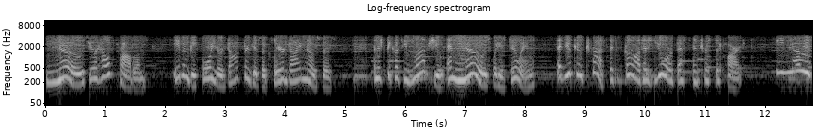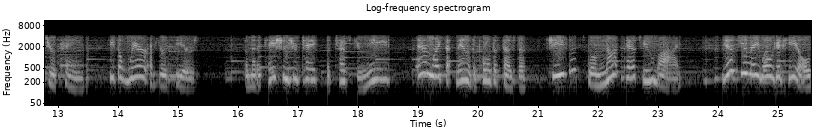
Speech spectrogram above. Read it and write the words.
knows your health problems even before your doctor gives a clear diagnosis. And it's because he loves you and knows what he's doing that you can trust that God has your best interest at heart. He knows your pain. He's aware of your fears. The medications you take, the tests you need, and like that man at the pool of Bethesda, Jesus will not pass you by. Yes, you may well get healed,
